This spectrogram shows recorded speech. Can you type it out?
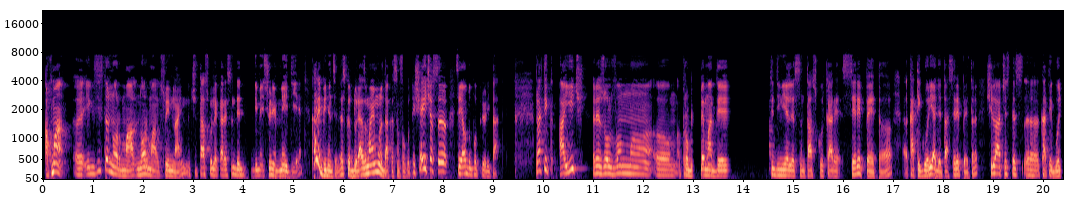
Acum, uh, există normal, normal swimline, deci tascurile care sunt de dimensiune medie, care bineînțeles că durează mai mult dacă sunt făcute și aici să se iau după prioritate. Practic, aici rezolvăm uh, uh, problema de din ele sunt tascuri care se repetă, categoria de task se repetă și la aceste uh, categorii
